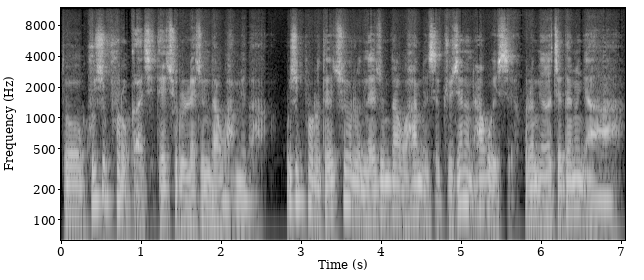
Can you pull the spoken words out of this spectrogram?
또 90%까지 대출을 내준다고 합니다. 90% 대출을 내준다고 하면서 규제는 하고 있어요. 그러면 어째 되느냐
